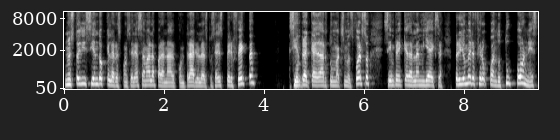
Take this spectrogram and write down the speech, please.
No estoy diciendo que la responsabilidad sea mala para nada, al contrario, la responsabilidad es perfecta Siempre hay que dar tu máximo esfuerzo, siempre hay que dar la milla extra. Pero yo me refiero cuando tú pones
